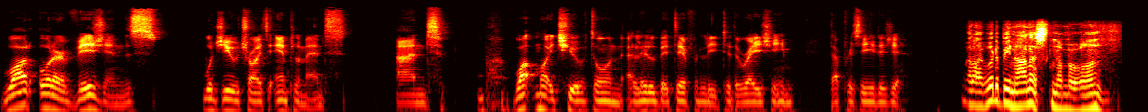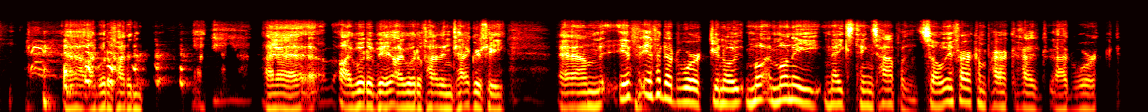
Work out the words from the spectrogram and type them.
What other visions would you try to implement, and what might you have done a little bit differently to the regime that preceded you? Well, I would have been honest. Number one, uh, I would have had. Uh, I would have. I would have had integrity. Um, if if it had worked, you know, money makes things happen. So if Eircom Park had had worked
